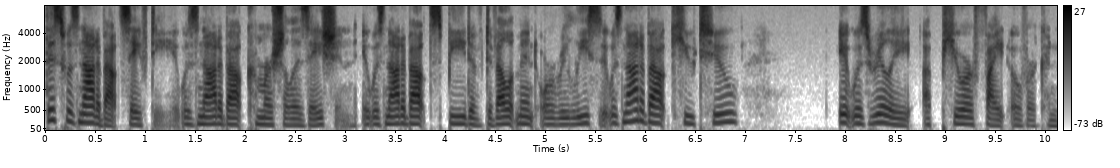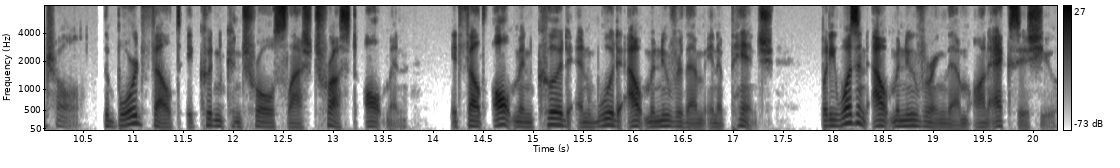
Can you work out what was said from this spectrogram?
This was not about safety. It was not about commercialization. It was not about speed of development or release. It was not about Q2. It was really a pure fight over control. The board felt it couldn't control slash trust Altman. It felt Altman could and would outmaneuver them in a pinch, but he wasn't outmaneuvering them on X issue.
